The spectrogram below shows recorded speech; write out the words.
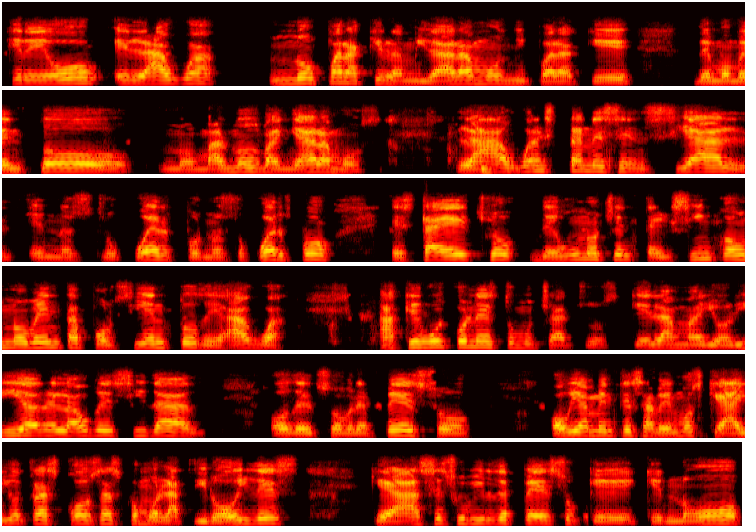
creó el agua no para que la miráramos ni para que de momento nomás nos bañáramos. La agua es tan esencial en nuestro cuerpo. Nuestro cuerpo está hecho de un 85 a un 90% de agua. ¿A qué voy con esto, muchachos? Que la mayoría de la obesidad o del sobrepeso, obviamente sabemos que hay otras cosas como la tiroides que hace subir de peso, que, que no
